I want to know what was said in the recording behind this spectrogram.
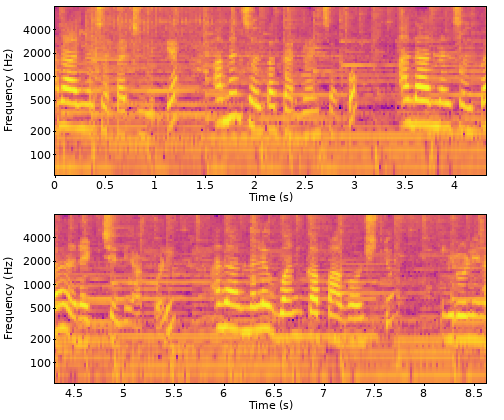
ಅದಾದಮೇಲೆ ಸ್ವಲ್ಪ ಜೀರಿಗೆ, ಆಮೇಲೆ ಸ್ವಲ್ಪ ಕರ್ಬೇವಿನ ಸೊಪ್ಪು. ಅದಾದ್ಮೇಲೆ ಸ್ವಲ್ಪ ರೆಡ್ ಚಿಲ್ಲಿ ಹಾಕ್ಕೊಳ್ಳಿ. ಅದಾದಮೇಲೆ ಒಂದು ಕಪ್ ಆಗೋಷ್ಟು ಈರುಳ್ಳಿನ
